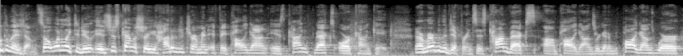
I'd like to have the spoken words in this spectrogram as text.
Welcome, ladies and gentlemen. So what I'd like to do is just kind of show you how to determine if a polygon is convex or concave. Now remember the difference is convex um, polygons are going to be polygons where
